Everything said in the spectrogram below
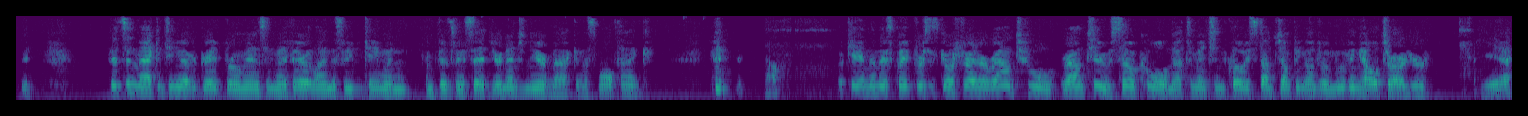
Fitz and Mack continue to have a great bromance, and my favorite line this week came when from Fitz when he said, "You're an engineer, Mack, in a small tank." Okay, and then there's Quake versus Ghost Rider round two. Round two, so cool. Not to mention Chloe stunt jumping onto a moving hell charger. Yeah.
